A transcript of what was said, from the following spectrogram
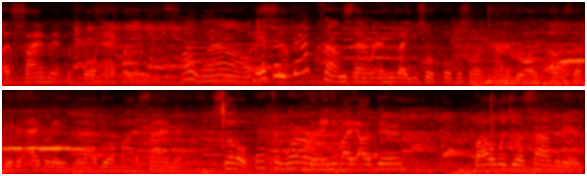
assignment before accolades. Oh wow! Isn't that something? Assignment- He was like, you so focused on trying to do all this other stuff, get the accolades, but not doing my assignment. So That's a for word. anybody out there, Follow what your assignment is.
